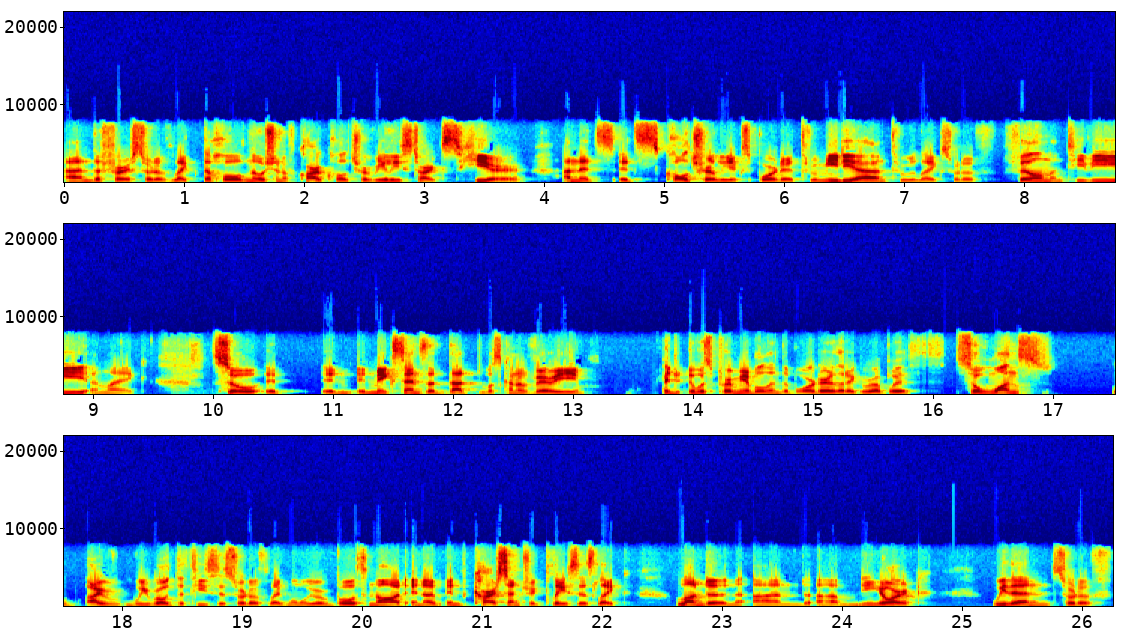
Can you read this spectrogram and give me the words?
and the first sort of like the whole notion of car culture really starts here, and it's it's culturally exported through media and through like sort of film and TV, and like so it it it makes sense that that was kind of very it, it was permeable in the border that I grew up with. So once I we wrote the thesis sort of like when we were both not in a in car centric places like London and um, New York, we then sort of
